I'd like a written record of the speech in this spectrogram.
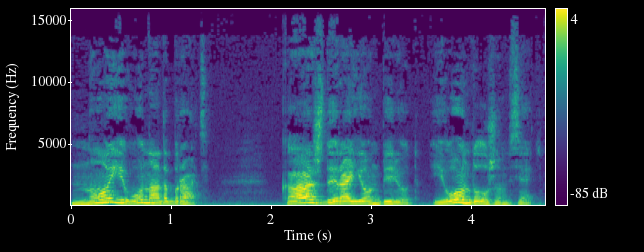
но его надо брать. Каждый район берет, и он должен взять.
